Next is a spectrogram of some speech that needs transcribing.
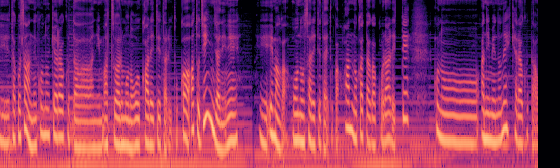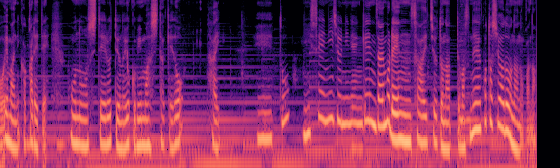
えー、たくさんねこのキャラクターにまつわるものを置かれてたりとかあと神社にね、えー、絵馬が奉納されてたりとかファンの方が来られてこのアニメのねキャラクターを絵馬に描かれて奉納しているっていうのをよく見ましたけどはい。えーと2022年現在も連載中となってますね。今年はどうなのかな。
